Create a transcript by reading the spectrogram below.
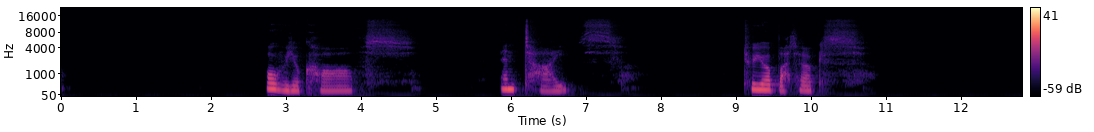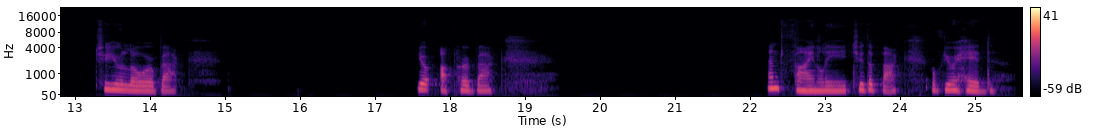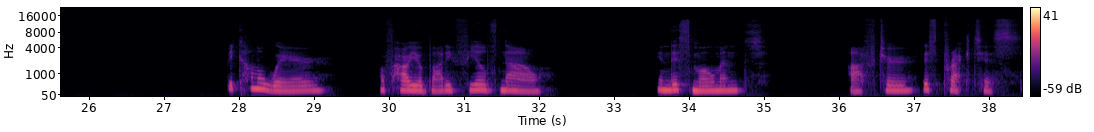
over your calves and thighs to your buttocks to your lower back, your upper back, and finally to the back of your head. Become aware of how your body feels now, in this moment, after this practice.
